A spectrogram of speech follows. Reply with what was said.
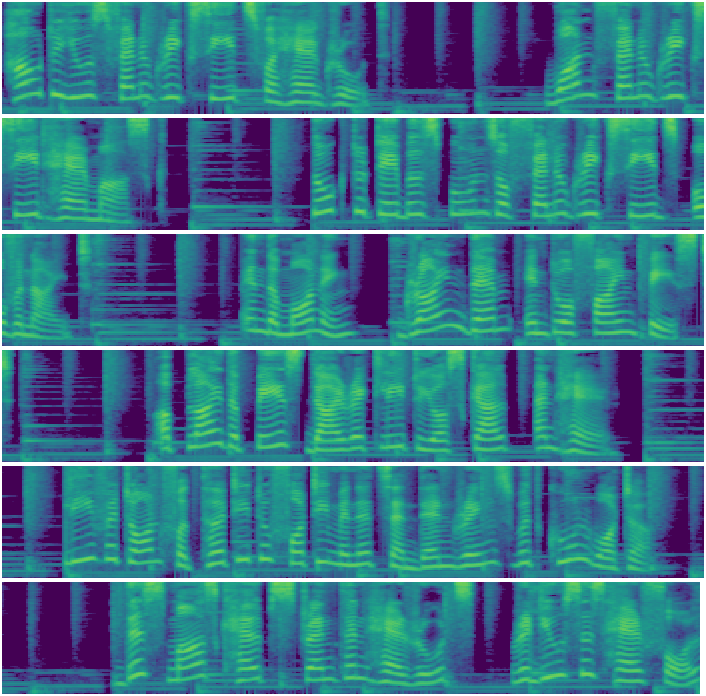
How to use fenugreek seeds for hair growth? 1 fenugreek seed hair mask. Soak 2 tablespoons of fenugreek seeds overnight. In the morning, grind them into a fine paste. Apply the paste directly to your scalp and hair. Leave it on for 30 to 40 minutes and then rinse with cool water. This mask helps strengthen hair roots, reduces hair fall,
